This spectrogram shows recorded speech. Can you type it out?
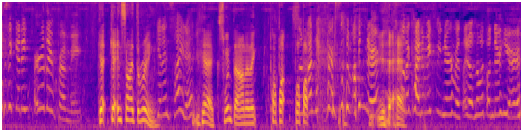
is it getting further from me? Get get inside the ring. Get inside it. Yeah, swim down and then pop up, pop swim up. under. Swim under. Yeah. Oh, that kind of makes me nervous. I don't know what's under here.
